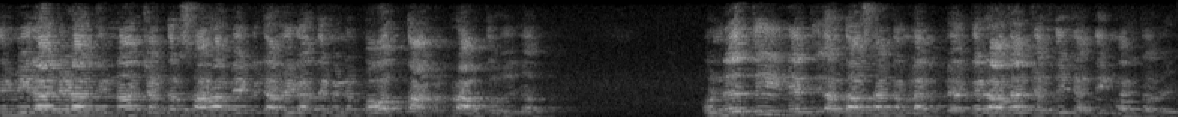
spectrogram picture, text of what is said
ਤੇ ਮੇਰਾ ਜਿਹੜਾ ਜਿੰਨਾ ਚੰਦਨ ਸਾਰਾ ਵਿਕ ਜਾਵੇਗਾ ਤੇ ਮੈਨੂੰ ਬਹੁਤ ਧਨ ਪ੍ਰਾਪਤ ਹੋਵੇਗਾ। ਉਹ ਨਿਤ ਨਿਤ ਅਰਦਾਸਾਂ ਕਰਨ ਲੱਗ ਪਿਆ ਕਿ ਰਾਜਾ ਜਲਦੀ ਜਲਦੀ ਮਰ ਜਾਵੇ।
